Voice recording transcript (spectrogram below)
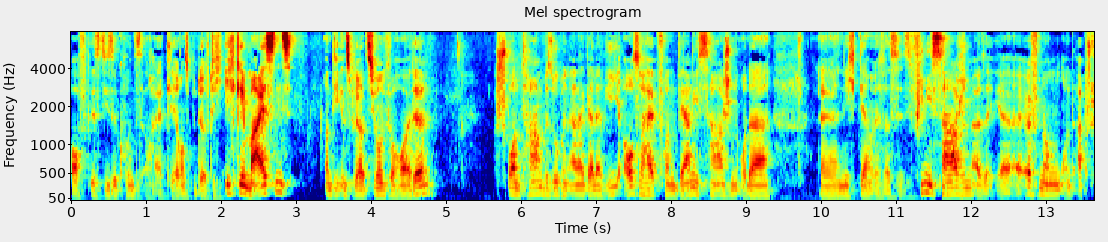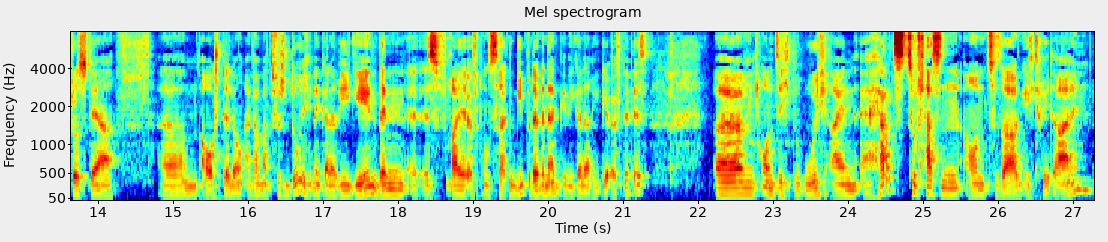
oft ist diese Kunst auch erklärungsbedürftig. Ich gehe meistens, und die Inspiration für heute, spontan Besuch in einer Galerie außerhalb von Vernissagen oder äh, nicht der, was ist, Finissagen, also Eröffnung und Abschluss der ähm, Ausstellung einfach mal zwischendurch in eine Galerie gehen, wenn äh, es freie Öffnungszeiten gibt oder wenn die Galerie geöffnet ist. Ähm, und sich ruhig ein Herz zu fassen und zu sagen, ich trete ein.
